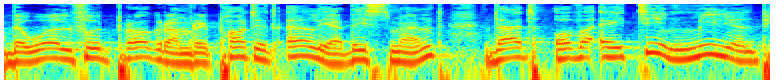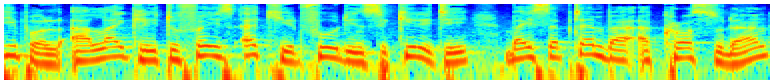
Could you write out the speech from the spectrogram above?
The World Food Programme reported earlier this month that over 18 million people are likely to face acute food insecurity by September across Sudan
